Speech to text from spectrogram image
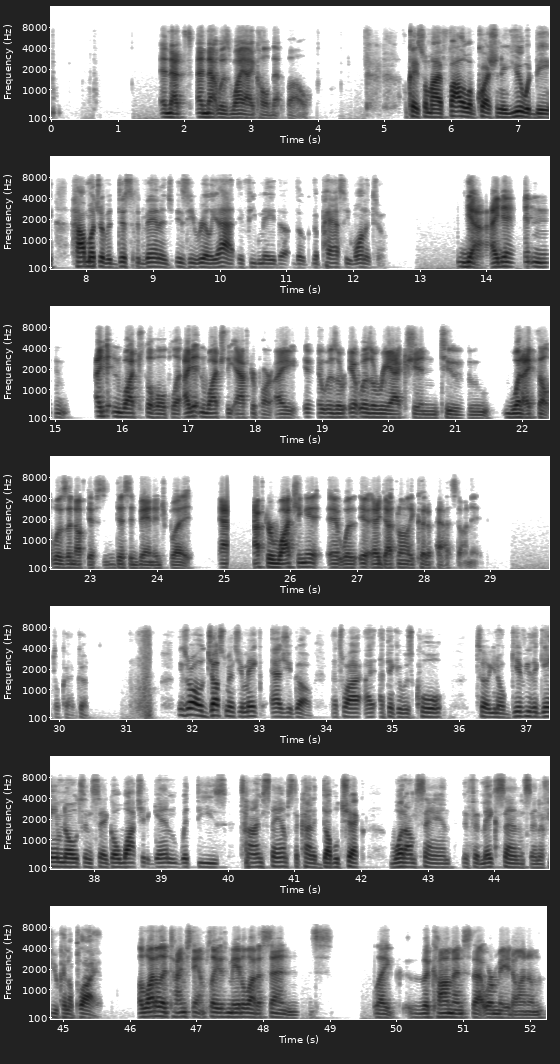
and that's and that was why I called that foul. Okay, so my follow-up question to you would be how much of a disadvantage is he really at if he made the the, the pass he wanted to? Yeah, I didn't I didn't watch the whole play. I didn't watch the after part. I it, it was a it was a reaction to what I felt was enough dis- disadvantage, but after watching it, it was it, I definitely could have passed on it. Okay, good. These are all adjustments you make as you go. That's why I, I think it was cool to you know give you the game notes and say go watch it again with these timestamps to kind of double check what I'm saying, if it makes sense, and if you can apply it. A lot of the timestamp plays made a lot of sense, like the comments that were made on them.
